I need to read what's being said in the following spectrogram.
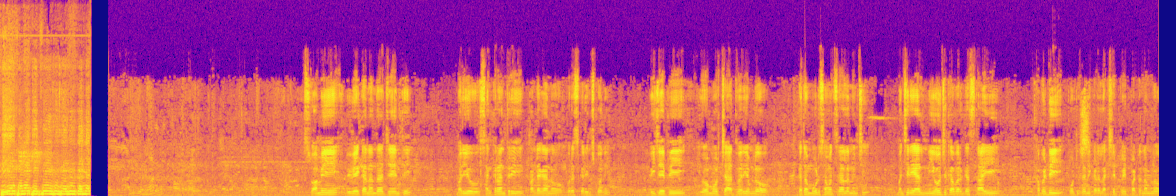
పిఎల్ పవర్ జడ్పీ కన్నా స్వామి వివేకానంద జయంతి మరియు సంక్రాంతి పండుగను పురస్కరించుకొని బీజేపీ యువమోర్చా ఆధ్వర్యంలో గత మూడు సంవత్సరాల నుంచి మంచిర్యాల నియోజకవర్గ స్థాయి కబడ్డీ పోటీలను ఇక్కడ లక్షట్పేట్ పట్టణంలో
